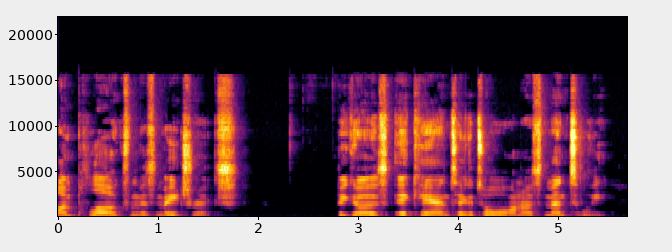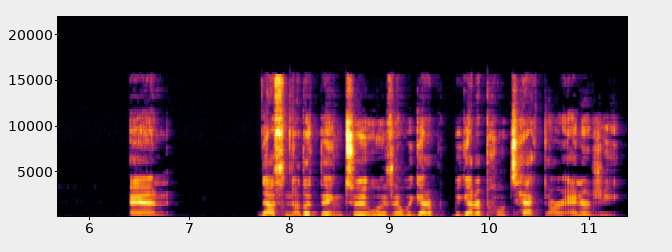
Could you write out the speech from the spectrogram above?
unplug from this matrix because it can take a toll on us mentally. And that's another thing too is that we gotta we gotta protect our energy.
